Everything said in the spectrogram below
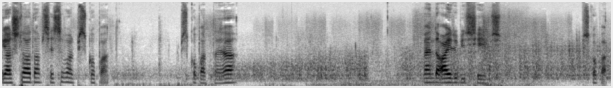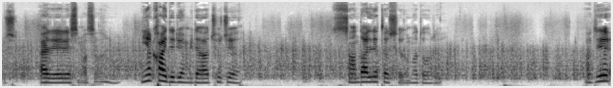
Yaşlı adam sesi var psikopat. Psikopat da ya. Ben de ayrı bir şeymişim. Psikopatmış. Her yere resim asılır mı? Niye kaydediyorum bir daha çocuğu? Sandalye taşıyalım hadi oraya. Hadi.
